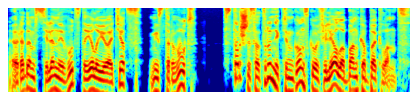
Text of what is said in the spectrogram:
Рядом с Селеной Вуд стоял ее отец, мистер Вуд, старший сотрудник тингонского филиала банка Бэкленд.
